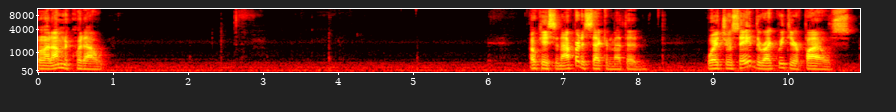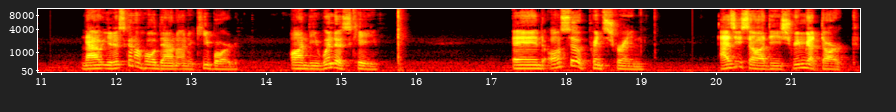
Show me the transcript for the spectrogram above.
But I'm going to quit out. Okay, so now for the second method, which will save directly to your files. Now you're just gonna hold down on your keyboard on the Windows key and also print screen. As you saw, the screen got dark.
